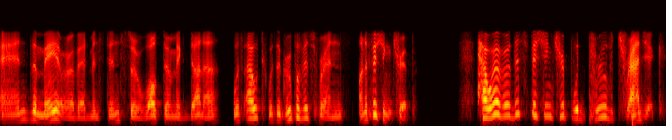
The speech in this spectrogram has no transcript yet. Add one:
And the mayor of Edmundston, Sir Walter McDonough, was out with a group of his friends on a fishing trip. However, this fishing trip would prove tragic.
